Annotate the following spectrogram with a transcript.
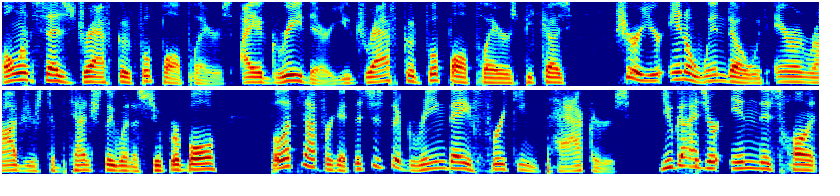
Owen says, draft good football players. I agree there. You draft good football players because sure, you're in a window with Aaron Rodgers to potentially win a Super Bowl. But let's not forget, this is the Green Bay freaking Packers. You guys are in this hunt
